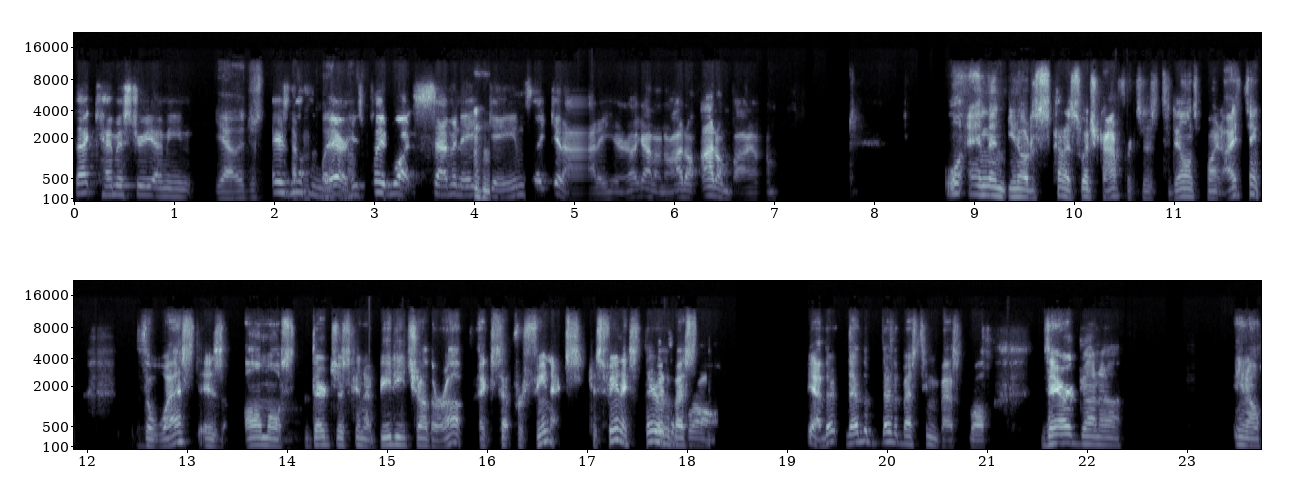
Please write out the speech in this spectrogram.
that chemistry. I mean, yeah, they just there's nothing there. enough. He's played what seven, eight Mhm. games. Like, get out of here. Like, I don't know. I don't. I don't buy him. Well, and then you know to kind of switch conferences to Dylan's point, I think the West is almost they're just going to beat each other up, except for Phoenix, because Phoenix they're It's the best. brawl. Yeah, they're they're the they're the best team in basketball. They're gonna, you know,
